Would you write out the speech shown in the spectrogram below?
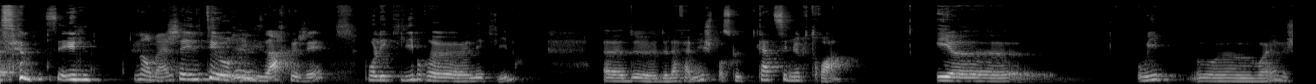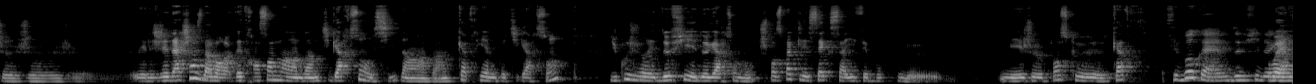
c'est, c'est une, normal. C'est une théorie bizarre que j'ai pour l'équilibre, l'équilibre de, de, la famille. Je pense que 4 c'est mieux que 3. Et euh, oui, euh, ouais, je, j'ai la chance d'avoir, d'être enceinte d'un, petit garçon aussi, d'un, quatrième petit garçon. Du coup, j'aurai deux filles et deux garçons. Bon, je pense pas que les sexes, ça y fait beaucoup. Le... Mais je pense que quatre. C'est beau quand même, deux filles, deux ouais.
